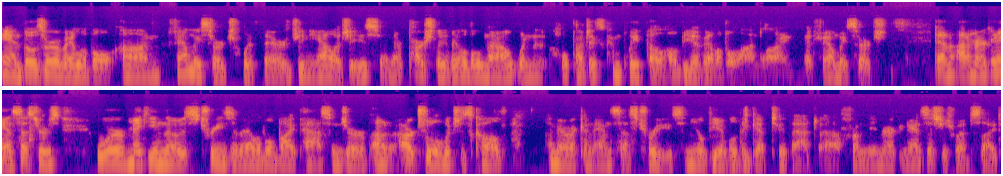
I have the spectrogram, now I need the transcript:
And those are available on Family Search with their genealogies. And they're partially available now. When the whole project's complete, they'll all be available online at Family Search. And on American Ancestors, we're making those trees available by passenger on our tool, which is called American Ancestries, and you'll be able to get to that uh, from the American Ancestors website.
